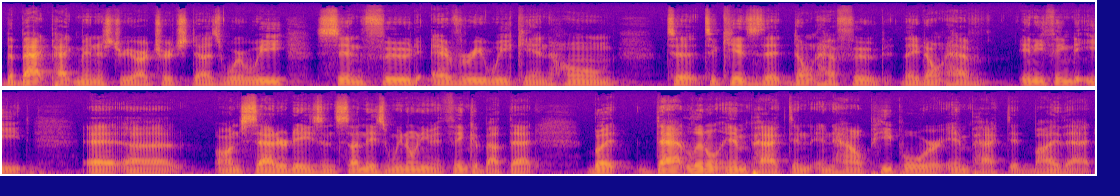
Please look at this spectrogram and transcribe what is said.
the backpack ministry our church does where we send food every weekend home to, to kids that don't have food they don't have anything to eat uh, uh, on Saturdays and Sundays, and we don't even think about that. But that little impact and, and how people were impacted by that.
